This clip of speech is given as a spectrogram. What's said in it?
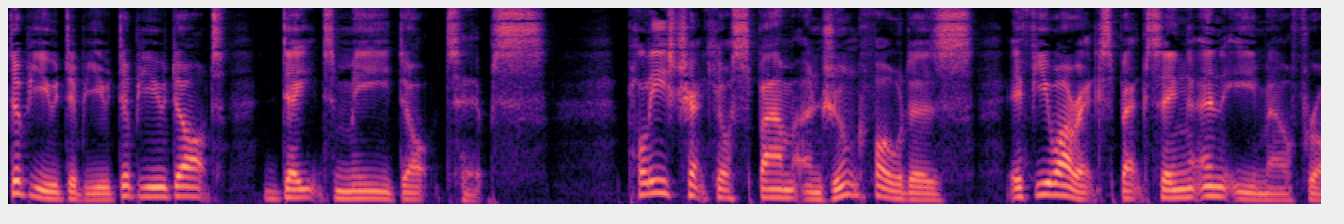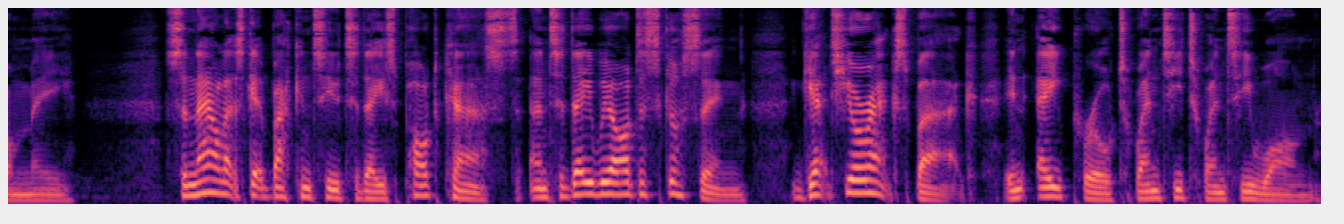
www.dateme.tips. Please check your spam and junk folders if you are expecting an email from me. So now let's get back into today's podcast. And today we are discussing Get Your Ex Back in April 2021.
